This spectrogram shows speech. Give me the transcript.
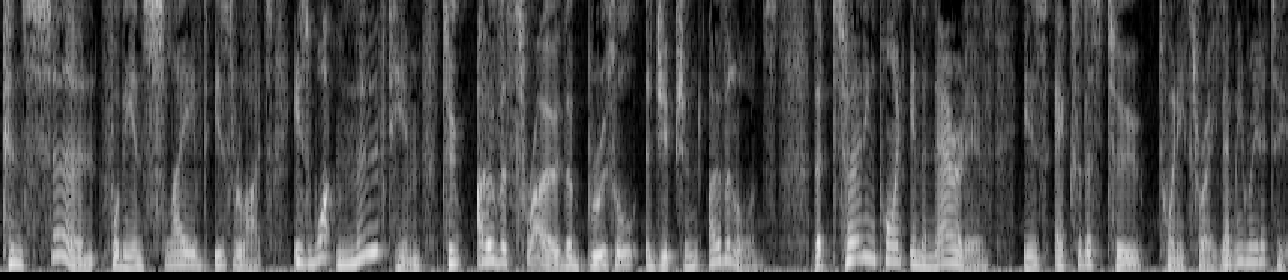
concern for the enslaved Israelites is what moved him to overthrow the brutal Egyptian overlords. The turning point in the narrative is Exodus 2:23. Let me read it to you.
